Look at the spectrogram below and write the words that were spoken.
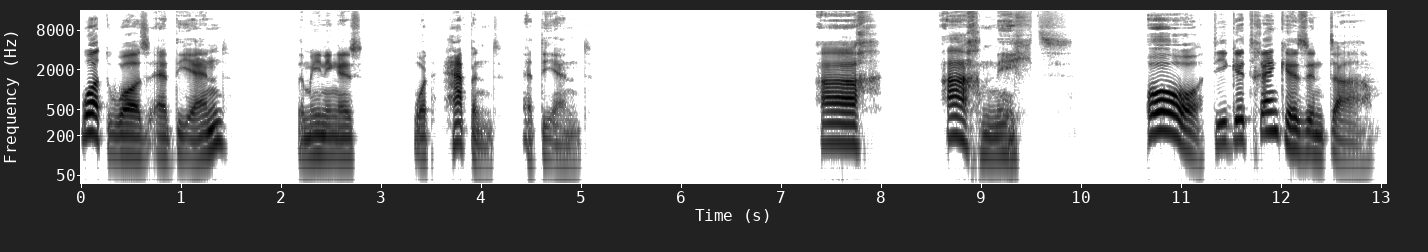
What was at the end? The meaning is what happened at the end. Ach, ach nichts. Oh, die Getränke sind da.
